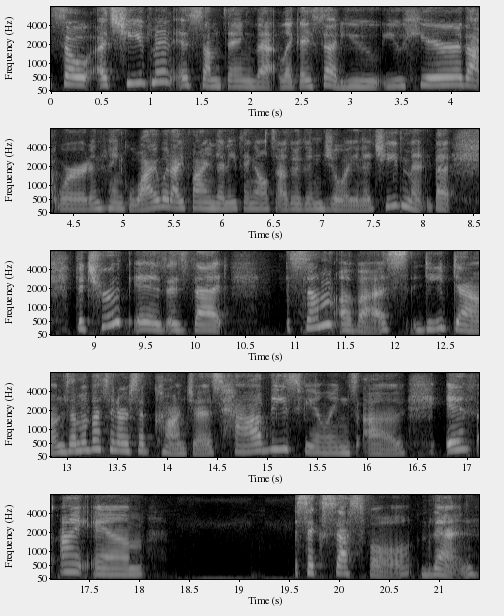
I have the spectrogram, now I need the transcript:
so achievement is something that like i said you you hear that word and think why would i find anything else other than joy and achievement? But the truth is is that some of us deep down some of us in our subconscious have these feelings of if i am successful then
